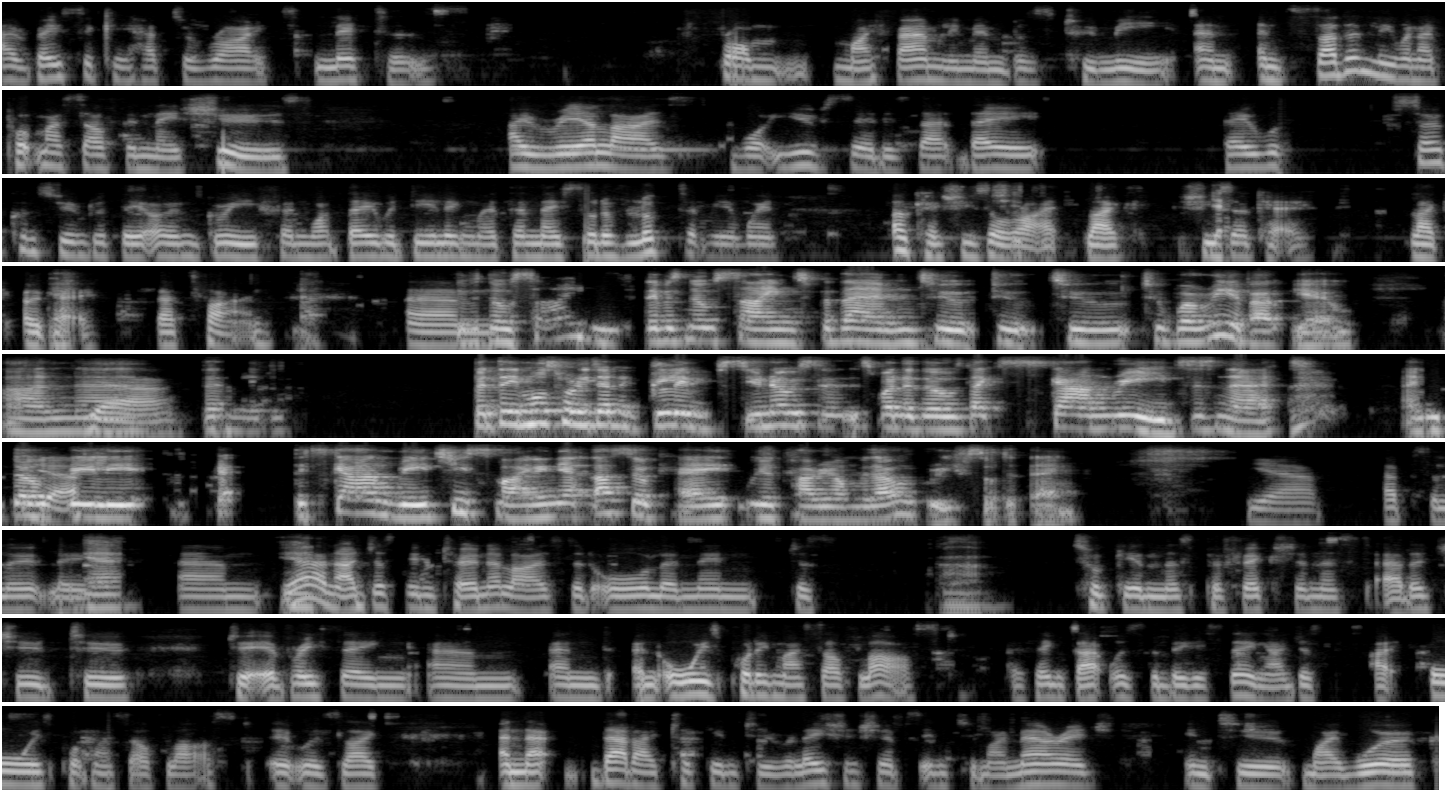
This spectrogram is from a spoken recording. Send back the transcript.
I basically had to write letters from my family members to me. And, and suddenly, when I put myself in their shoes, I realized what you've said is that they they were so consumed with their own grief and what they were dealing with, and they sort of looked at me and went, "Okay, she's all right. Like she's yeah. okay. Like okay, yeah. that's fine." Um, there was no signs. There was no signs for them to to to to worry about you and uh, yeah. then they, but they most probably done a glimpse. You know, it's, it's one of those like scan reads, isn't it? And you don't yeah. really the scan read. She's smiling. Yeah, that's okay. We'll carry on with our grief, sort of thing. Yeah, absolutely. Yeah. Um, yeah, yeah, and I just internalized it all, and then just took in this perfectionist attitude to to everything, um, and and always putting myself last. I think that was the biggest thing. I just I always put myself last. It was like and that that I took into relationships, into my marriage, into my work.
